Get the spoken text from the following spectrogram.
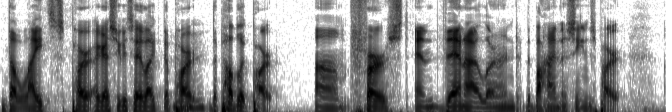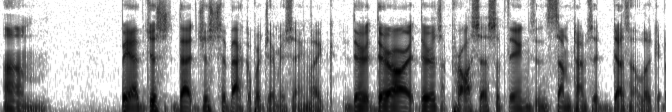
the lights part, I guess you could say, like the part, Mhm. the public part, um, first, and then I learned the behind the scenes part. Um, but yeah, just that, just to back up what Jeremy's saying, like there, there are, there is a process of things, and sometimes it doesn't look at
